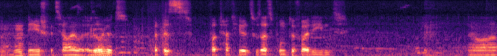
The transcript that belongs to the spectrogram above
mhm. Nee, spezial. Also, Görlitz. Was, ist, was hat hier Zusatzpunkte verdient? Ja,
